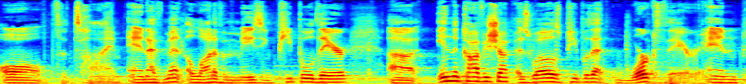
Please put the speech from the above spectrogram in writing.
all the time. And I've met a lot of amazing people there uh, in the coffee shop, as well as people that work there. And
